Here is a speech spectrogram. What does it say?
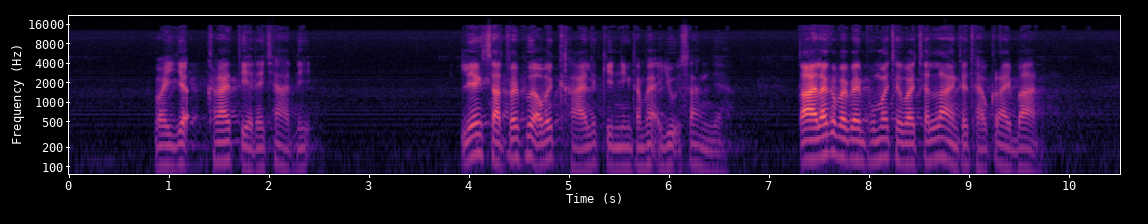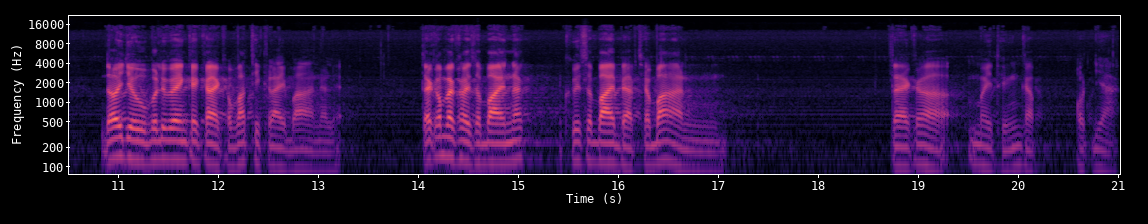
ๆไว้เยอะคล้ายเตี่ยในชาตินี้ เลี้ยงสัตว์ไว้เพื่อเอาไว้ขายและกินยังทำให้อายุสั้นอย่าตายแล้วก็ไปเป็นภูมิเทวาชั้นล่างแถวๆใกล้บ้าน โดยอยู่บริเวณใกล้ๆกับวัดที่ใกล้บ้านนั่นแหละ แต่ก็ไม่ค่อยสบายนัก คือสบายแบบชาวบ้าน แต่ก็ไม่ถึงกับอดอยาก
